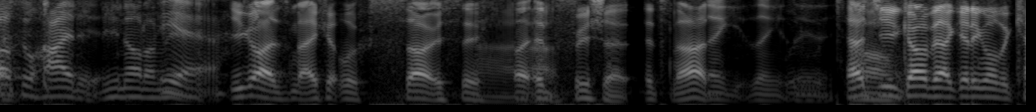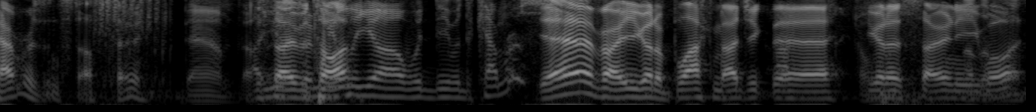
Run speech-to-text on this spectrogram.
have to hide it. You know what I mean? Yeah. You guys make it look so sick. Like, I it's appreciate it. it's mad. Thank you, thank you, thank you. How'd you go about getting all the cameras and stuff too? Damn. Are That's Just you over time? familiar with the with the cameras? Yeah, bro. You got a Blackmagic there. You got a Sony what?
